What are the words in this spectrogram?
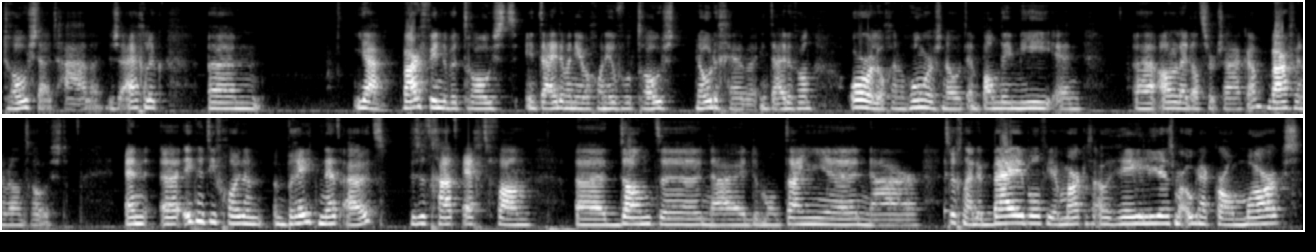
troost uit halen. Dus eigenlijk, um, ja, waar vinden we troost in tijden wanneer we gewoon heel veel troost nodig hebben? In tijden van oorlog en hongersnood en pandemie en uh, allerlei dat soort zaken. Waar vinden we dan troost? En uh, Ignatief gooit een, een breed net uit. Dus het gaat echt van uh, Dante naar de montagne, naar, terug naar de Bijbel via Marcus Aurelius, maar ook naar Karl Marx,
